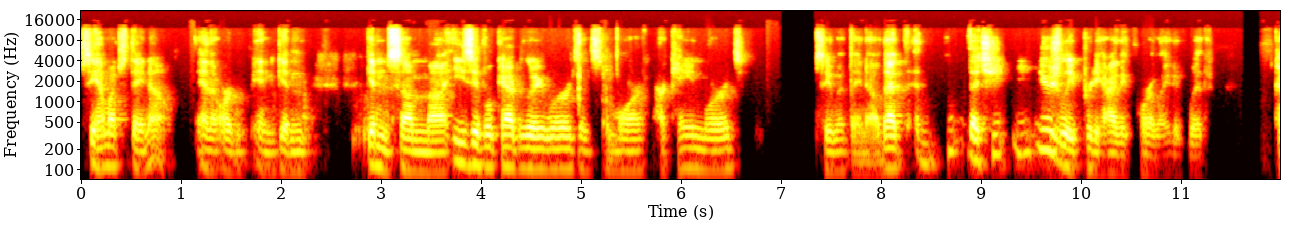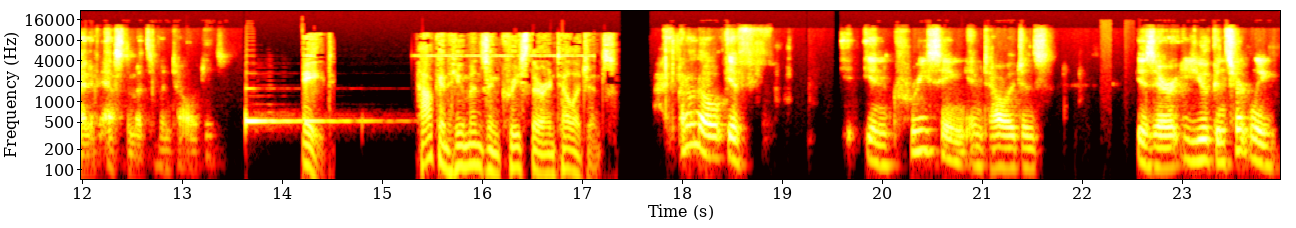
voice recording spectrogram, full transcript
see how much they know. And or and give them give them some uh, easy vocabulary words and some more arcane words see what they know. That that's usually pretty highly correlated with kind of estimates of intelligence. 8 how can humans increase their intelligence? I don't know if increasing intelligence is there you can certainly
